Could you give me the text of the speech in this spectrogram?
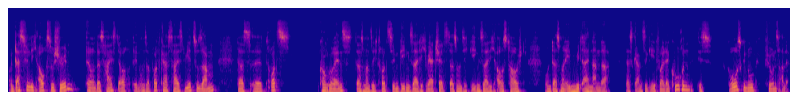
Und das finde ich auch so schön. Äh, und das heißt auch in unser Podcast heißt wir zusammen, dass äh, trotz Konkurrenz, dass man sich trotzdem gegenseitig wertschätzt, dass man sich gegenseitig austauscht und dass man eben miteinander das Ganze geht, weil der Kuchen ist groß genug für uns alle.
